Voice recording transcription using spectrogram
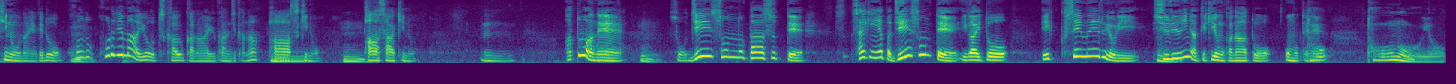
機能なんやけど、うんこのこれでまあよう使うかないう感じかな。パース機能、うん。パーサー機能。うん。あとはね、うん。そう、JSON のパースって、す最近やっぱ JSON って意外と XML より主流になってきよんかなと思ってね。と、と思うよ。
